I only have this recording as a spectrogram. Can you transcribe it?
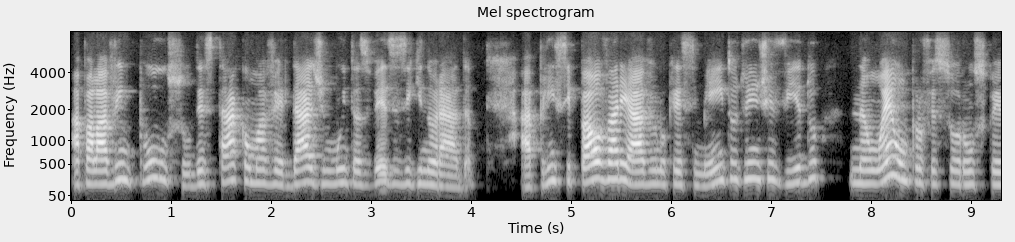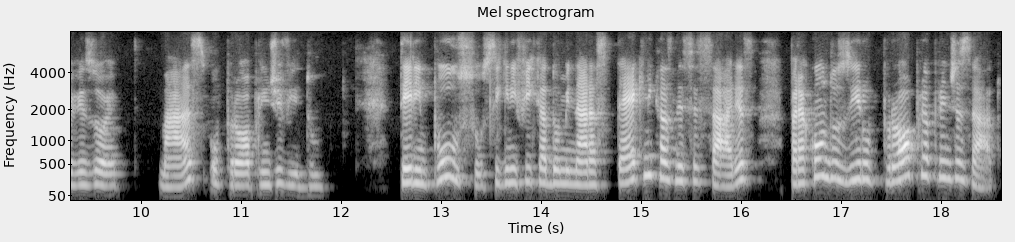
A palavra impulso destaca uma verdade muitas vezes ignorada. A principal variável no crescimento do indivíduo não é um professor ou um supervisor, mas o próprio indivíduo. Ter impulso significa dominar as técnicas necessárias para conduzir o próprio aprendizado,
